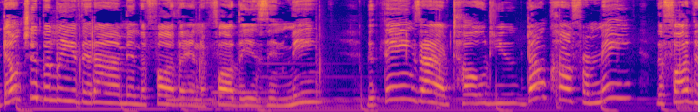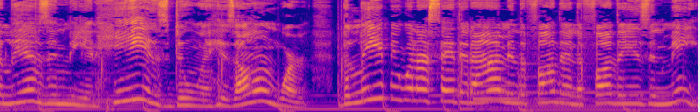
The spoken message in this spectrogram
Don't you believe that I am in the Father and the Father is in me? The things I have told you don't come from me, The Father lives in me and He is doing His own work. Believe me when I say that I'm in the Father and the Father is in me,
